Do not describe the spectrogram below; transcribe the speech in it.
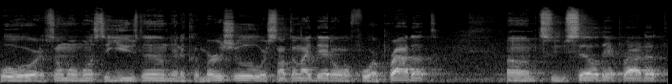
or if someone wants to use them in a commercial or something like that, or for a product um, to sell that product,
